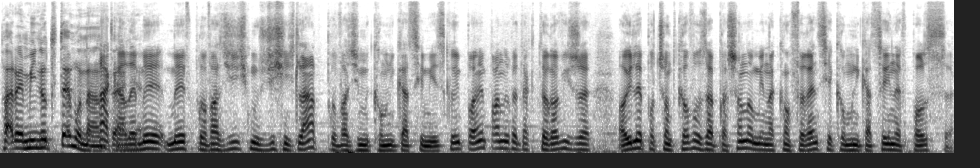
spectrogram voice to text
parę minut temu na Tak, antenie. ale my, my wprowadziliśmy już 10 lat, prowadzimy komunikację miejską i powiem panu redaktorowi, że o ile początkowo zapraszano mnie na konferencje komunikacyjne w Polsce,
